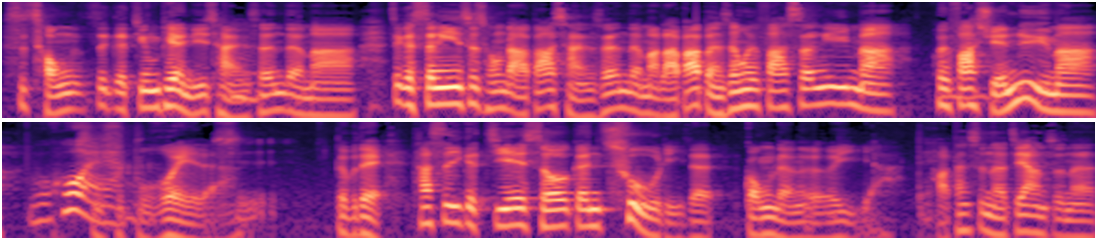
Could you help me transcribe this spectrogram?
是从这个晶片里产生的吗？这个声音是从喇叭产生的吗？喇叭本身会发声音吗？会发旋律吗？不会，其实不会的，是，对不对？它是一个接收跟处理的功能而已啊。好，但是呢，这样子呢？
